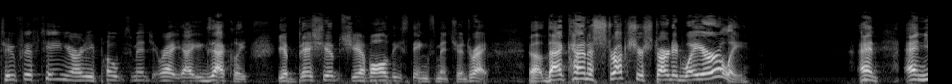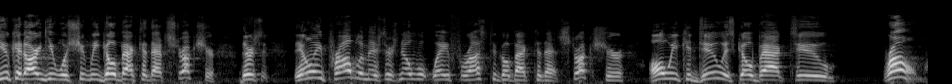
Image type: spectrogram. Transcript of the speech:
215, you already popes mentioned. Right, yeah, exactly. You have bishops, you have all these things mentioned. Right. Uh, that kind of structure started way early. And, and you could argue, well, should we go back to that structure? There's, the only problem is there's no way for us to go back to that structure. All we could do is go back to Rome,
